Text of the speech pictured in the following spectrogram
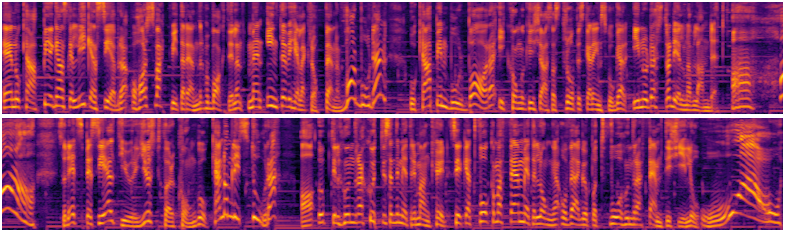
Okay. En okapi är ganska lik en zebra och har svartvita ränder på bakdelen, men inte över hela kroppen. Var bor den? Okapin bor bara i Kongo-Kinshasas tropiska regnskogar i nordöstra delen av landet. Aha! Så det är ett speciellt djur just för Kongo. Kan de bli stora? Ja, upp till 170 cm i mankhöjd, cirka 2,5 meter långa och väga uppåt 250 kilo. Wow!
